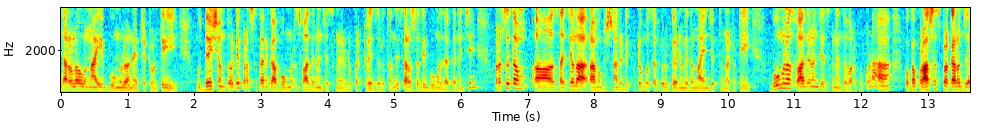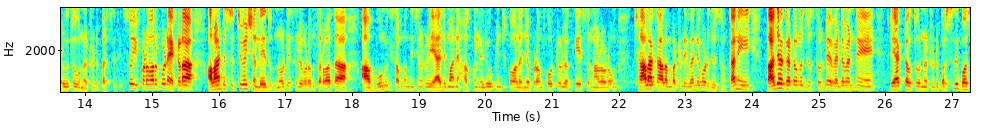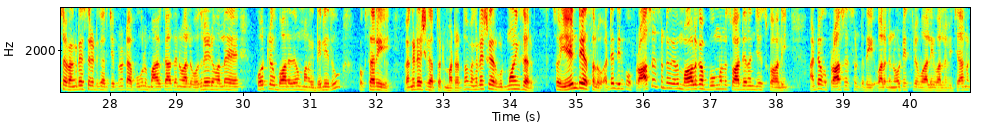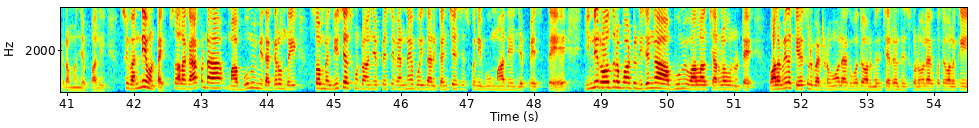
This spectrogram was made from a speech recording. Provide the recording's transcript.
చెరలో ఉన్నాయి భూములు అనేటటువంటి ఉద్దేశంతో ప్రస్తుతానికి ఆ భూములు స్వాధీనం చేసుకునే ప్రక్రియ జరుగుతుంది. సరస్వతి భూముల దగ్గర నుంచి ప్రస్తుతం సజ్జల రామకృష్ణారెడ్డి కుటుంబ సభ్యుల పేరు మీద ఉన్నాయని చెప్తున్నటువంటి భూములను స్వాధీనం చేసుకునేంత వరకు కూడా ఒక ప్రాసెస్ ప్రకారం జరుగుతూ ఉన్నటువంటి పరిస్థితి. సో ఇప్పటి వరకు కూడా ఎక్కడ అలాంటి సిచ్యువేషన్ లేదు. నోటీసులు ఇవ్వడం తర్వాత ఆ భూమికి సంబంధించినటువంటి యాజమాన్య హక్కులు నిరూపించుకోవాలని చెప్పడం కోర్టులో కేసులు నడవడం చాలా కాలం పట్టడం ఇవన్నీ కూడా చూసాం. కానీ తాజా ఘటనలు చూస్తుంటే వెంట వెంటనే రియాక్ట్ అవుతున్నటువంటి పరిస్థితి. బహుశా వెంకటేశ్వర రెడ్డి గారు చెప్పినట్టు ఆ భూములు మావి కాదని వాళ్ళు వదిలేయడం వల్లే కోర్టులకు బాగాలేదేమో మనకు తెలియదు ఒకసారి వెంకటేష్ గారితో మాట్లాడతాం వెంకటేష్ గారు గుడ్ మార్నింగ్ సార్ సో ఏంటి అసలు? అంటే దీనికి ఒక ప్రాసెస్ ఉంటుంది కదా మామూలుగా భూములు స్వాధీనం చేసుకోవాలి. అంటే ఒక ప్రాసెస్ ఉంటుంది. వాళ్ళకి నోటీసులు ఇవ్వాలి వాళ్ళని విచారణకు రమ్మని చెప్పాలి. సో ఇవన్నీ ఉంటాయి. సో అలా కాకుండా మా భూమి మీ దగ్గర ఉంది. సో మేము తీసేసుకుంటాం అని చెప్పేసి వెంటనే పోయి దాన్ని కంచేసేసుకుని ఈ భూమి మాది అని చెప్పేస్తే ఇన్ని రోజుల పాటు నిజంగా ఆ భూమి వాళ్ళ చెరలో ఉంటే వాళ్ళ మీద కేసులు పెట్టడమో లేకపోతే వాళ్ళ మీద చర్యలు తీసుకోవడమో లేకపోతే వాళ్ళకి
